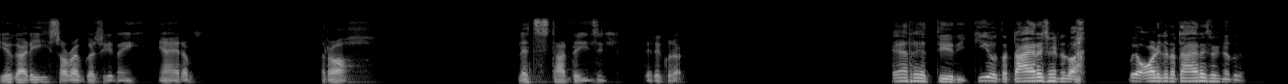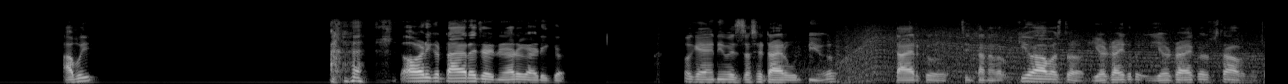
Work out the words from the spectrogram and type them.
यो गाडी सर्भाइभ गर्छ कि नै यहाँ हेरौँ। र लेट्स स्टार्ट द इन्जिन धेरै कुरा। ए तेरी के हो त? टायरै छैन त। उयो अगाडिको त टायरै छैन त आबै अगाडिको टायरै छैन अरे गाडीको ओके एनिवेज जसै टायर उठ्ने हो टायरको चिन्ता नगर के हो आवाज त हियर ड्राइको त हियर ड्राइको जस्तो आवाज त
